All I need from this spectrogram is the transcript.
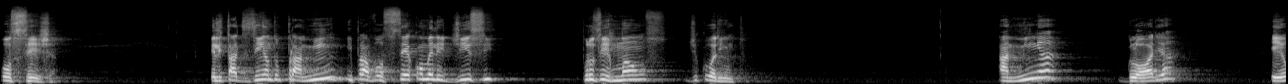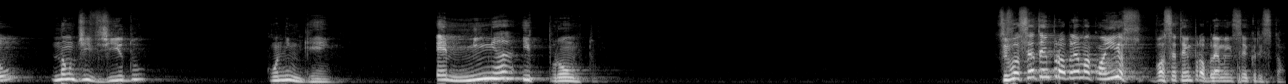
Ou seja, Ele está dizendo para mim e para você, como Ele disse para os irmãos de Corinto: A minha glória eu não divido com ninguém. É minha e pronto. Se você tem problema com isso, você tem problema em ser cristão.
